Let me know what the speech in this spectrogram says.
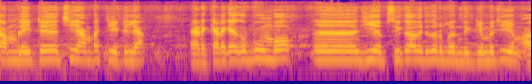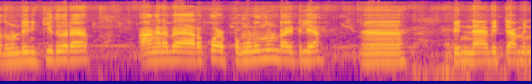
കംപ്ലീറ്റ് ചെയ്യാൻ പറ്റിയിട്ടില്ല. ഇടയ്ക്കിടയ്ക്കൊക്കെ പോകുമ്പോൾ ജി എഫ് സിക്ക് അവർ നിർബന്ധിക്കുമ്പോൾ ചെയ്യും. അതുകൊണ്ട് എനിക്ക് ഇതുവരെ അങ്ങനെ വേറെ കുഴപ്പങ്ങളൊന്നും ഉണ്ടായിട്ടില്ല. പിന്നെ വിറ്റാമിൻ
